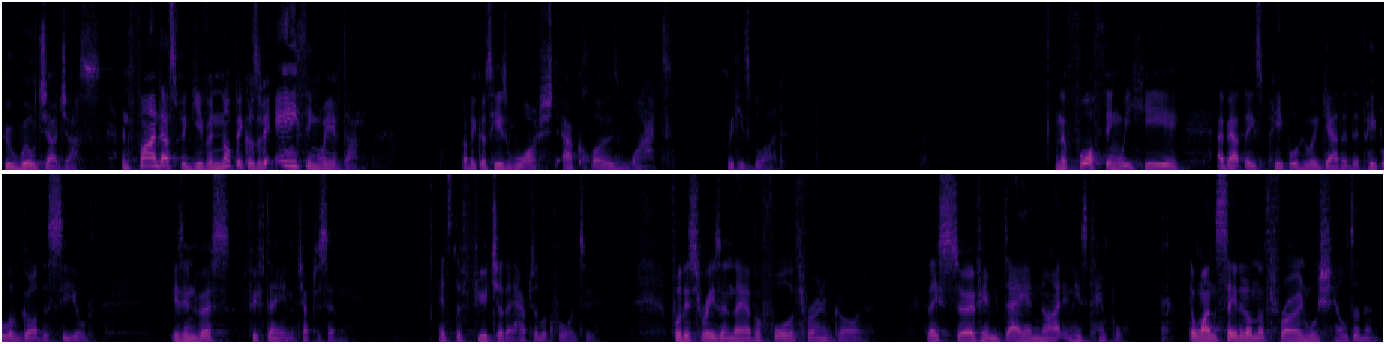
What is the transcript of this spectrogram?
who will judge us and find us forgiven, not because of anything we have done, but because he's washed our clothes white with his blood. And the fourth thing we hear about these people who are gathered, the people of God, the sealed, is in verse 15 of chapter 7. It's the future they have to look forward to. For this reason, they are before the throne of God. They serve him day and night in his temple. The one seated on the throne will shelter them.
